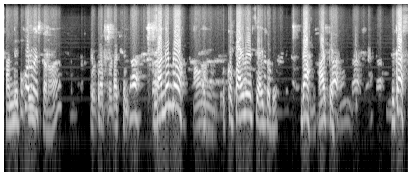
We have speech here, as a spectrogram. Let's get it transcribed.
సందీప్ ప్రొటెక్షన్ సందీప్ బ్రో ఒక ఫైవ్ మినిట్స్ అయిపోతుంది దా ఆర్కే. వికాస్.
